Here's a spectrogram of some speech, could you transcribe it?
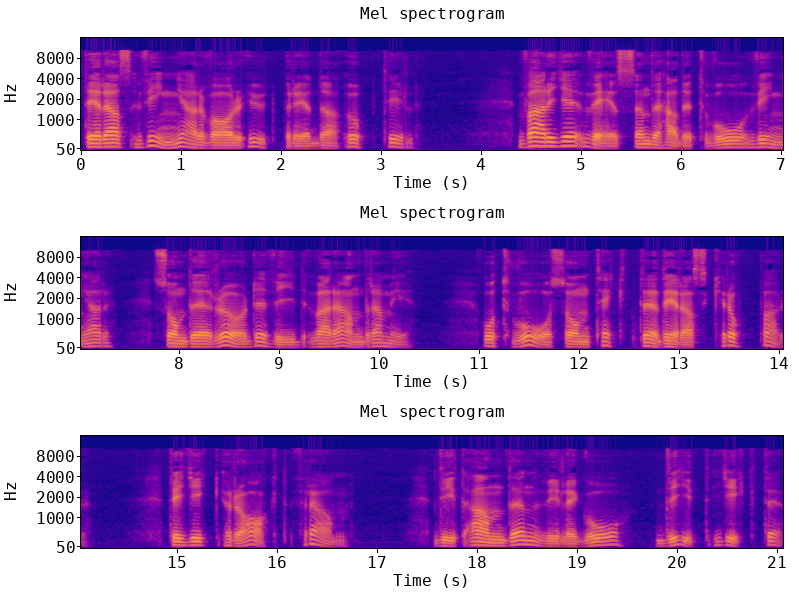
Deras vingar var utbredda upp till varje väsende hade två vingar som de rörde vid varandra med och två som täckte deras kroppar. Det gick rakt fram. Dit anden ville gå, dit gick det.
